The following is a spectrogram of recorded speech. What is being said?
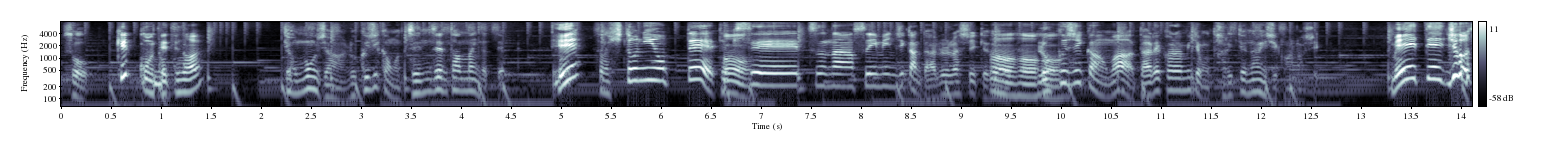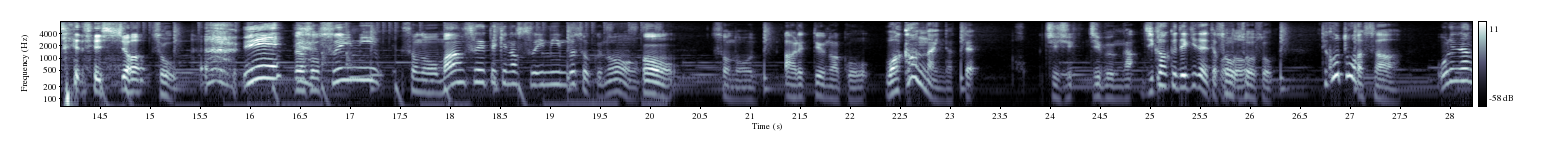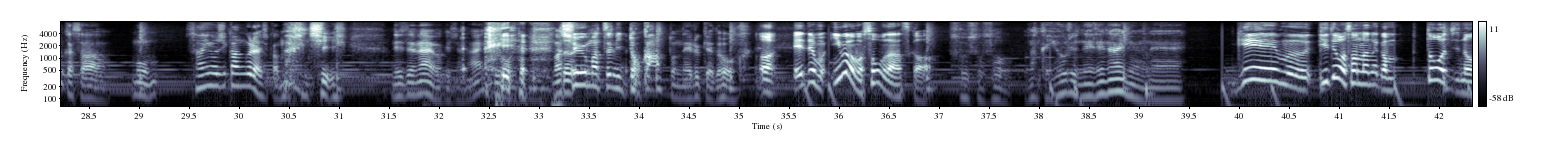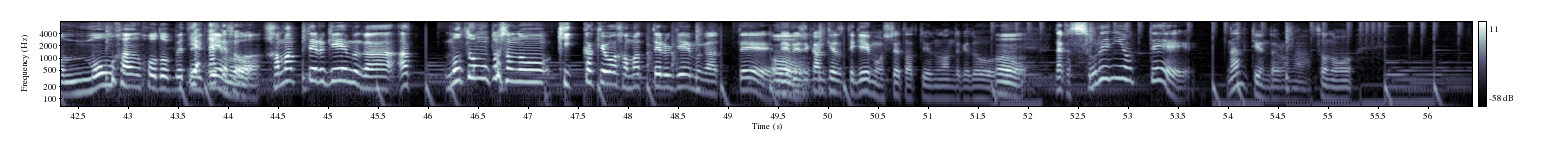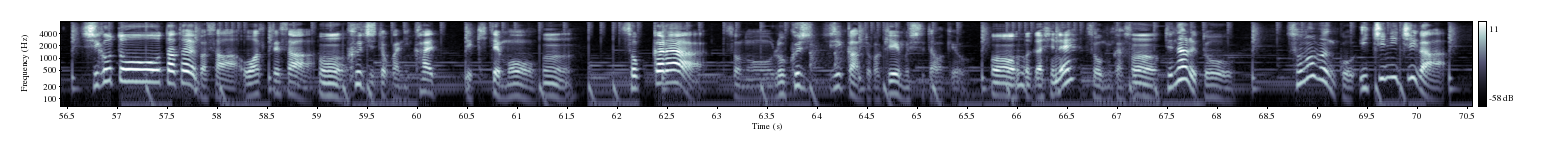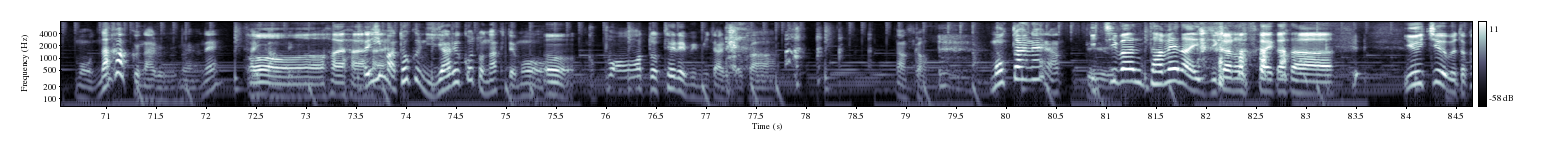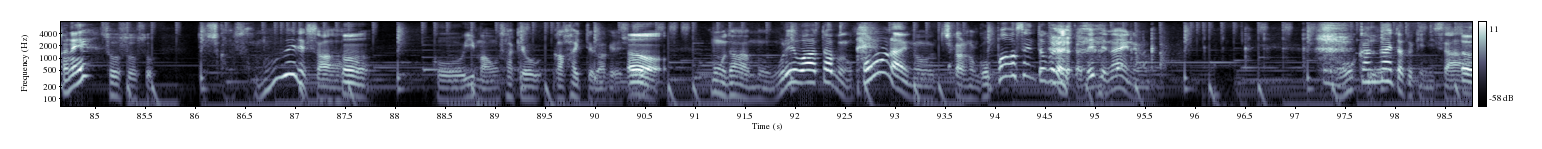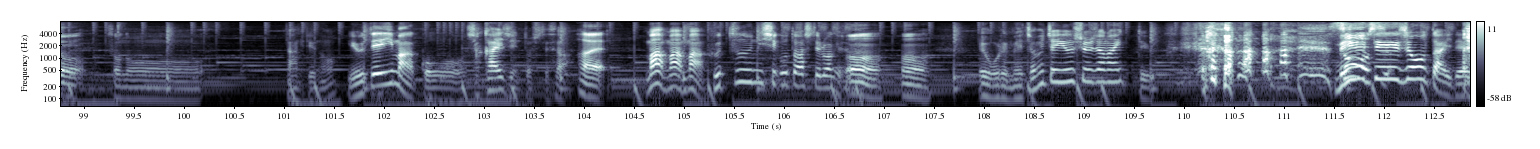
そう。結構寝てない？って思うじゃん。6時間は全然足んないんだってえ？その人によって適切な睡眠時間ってあるらしいけど、うんうんうん。6時間は誰から見ても足りてない時間らしい。酩酊状態で一緒そう。だえからその睡眠その慢性的な睡眠不足のうん。そのあれっていうのはこう分かんないんだって。自自分が。自覚できないってこと？そうそうそう。ってことはさ俺なんかさもう34時間ぐらいしか毎日寝てないわけじゃない？まあそ週末にドカッと寝るけど。あえでも今もそうなんすか？そうそうそう。なんか夜寝れないのよね。ゲームいでもそんななんか当時のモンハンほど別にいやなんかゲームは。そうハマってるゲームがあもともとそのきっかけはハマってるゲームがあって、うん。寝る時間削ってゲームをしてたっていうのなんだけど、うん。なんかそれによってなんて言うんだろうなその仕事を例えばさ終わってさ、うん。9時とかに帰ってきてもうん。そっからその6時間とかゲームしてたわけよ。うん昔ね。そう昔、うん。ってなるとその分こう1日がもう長くなるのよね。体感的に。はいはい、はい、で今特にやることなくても、うん。ぼーっとテレビ見たりとか なんかもったいないなって一番ダメな時間の使い方。YouTube とかね。そうそうそう。でしかの上でさ、うん。こう今お酒が入ってるわけでしうん。ょ、もうだからもう俺は多分本来の力の5%ぐらいしか出てないのよ。そう考えた時にさ、うん。そのなんていうの？言うて今こう社会人としてさはい。まあまあまあ普通に仕事はしてるわけじゃ、うんんうん。え俺めちゃめちゃ優秀じゃない？っていう。酩酊状態で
